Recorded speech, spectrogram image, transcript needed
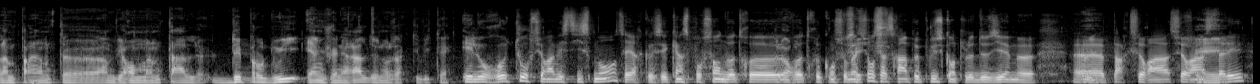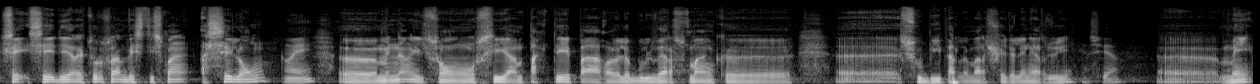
l'empreinte euh, environnementale des produits et en général de nos activités. Et le retour sur investissement, c'est-à-dire que c'est 15% de votre, votre consommation, ça sera un peu plus quand le deuxième euh, parc sera, sera installé C'est des retours sur investissement assez longs. Euh, maintenant, ils sont aussi impactés par le bouleversement que, subi par le marché de l'énergie. Bien sûr. mais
